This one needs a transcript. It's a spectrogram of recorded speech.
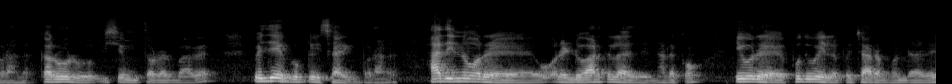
போகிறாங்க கரூர் விஷயம் தொடர்பாக விஜயை கூப்பிட்டு விசாரிக்க போகிறாங்க அது இன்னும் ஒரு ஒரு ரெண்டு வாரத்தில் அது நடக்கும். இவர் புதுவையில் பிரச்சாரம் பண்ணுறாரு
